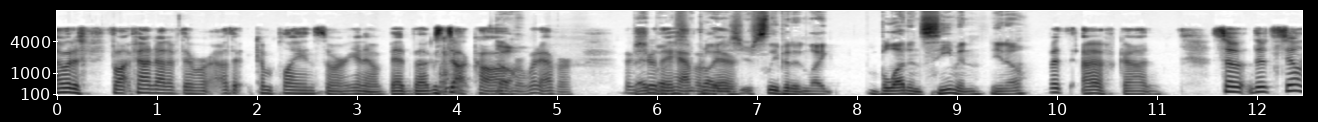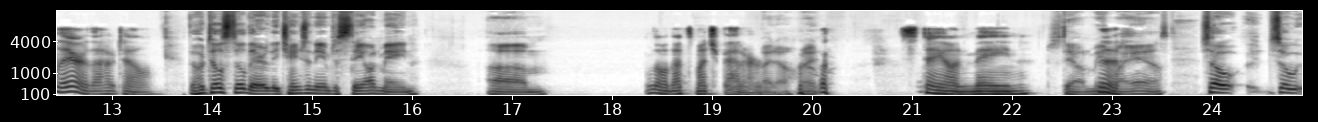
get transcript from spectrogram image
I would have f- found out if there were other complaints or you know bedbugs.com Oh. or whatever. I'm bed sure they have You're them probably there. just- you're sleeping in like blood and semen. You know, But oh god, so they're still there. The hotel. the hotel's still there. They changed the name to Stay on Main. Um, No, that's much better. I know, right? Stay on Main. Stay on Main, my ass. So, so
